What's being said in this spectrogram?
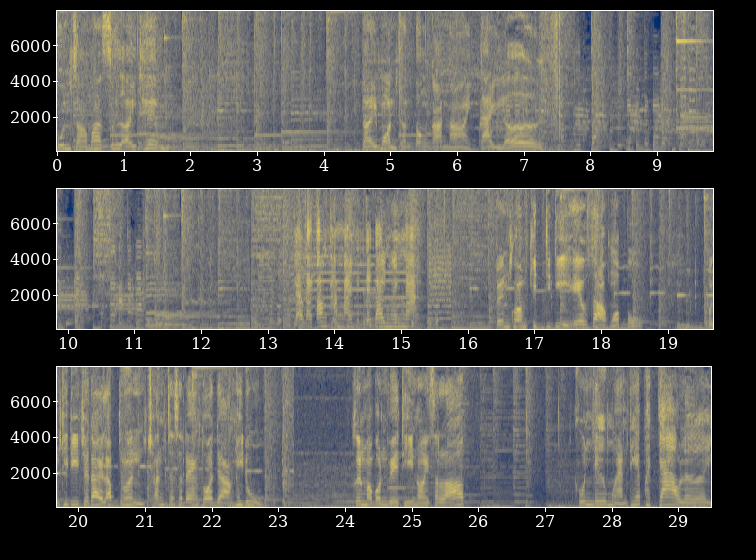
คุณสามารถซื้อไอเทมไดมอนด์ฉันต้องการนายได้เลยแล้วจะต้องทำไงถึงจะได้เงินน่ะ เป็นความคิดที่ดีเอลซ่าหัวโปก คนที่ดีจะได้รับเงิน ฉันจะแสดงตัวอย่างให้ดู ขึ้นมาบนเวทีหน่อยสลับคุณดูเหมือนเทพเจ้าเลย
